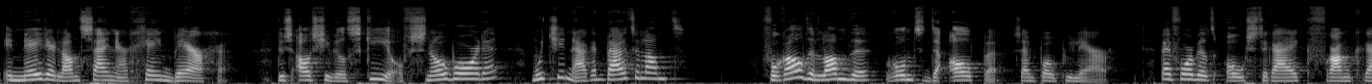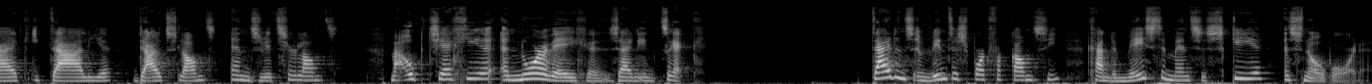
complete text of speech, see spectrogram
In Nederland zijn er geen bergen, dus als je wil skiën of snowboarden, moet je naar het buitenland. Vooral de landen rond de Alpen zijn populair. Bijvoorbeeld Oostenrijk, Frankrijk, Italië, Duitsland en Zwitserland. Maar ook Tsjechië en Noorwegen zijn in trek. Tijdens een wintersportvakantie gaan de meeste mensen skiën en snowboarden.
